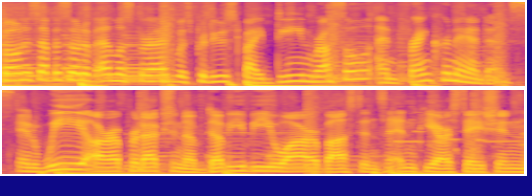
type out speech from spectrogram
Bonus episode of Endless Thread was produced by Dean Russell and Frank Hernandez. And we are a production of WBUR, Boston's NPR station.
